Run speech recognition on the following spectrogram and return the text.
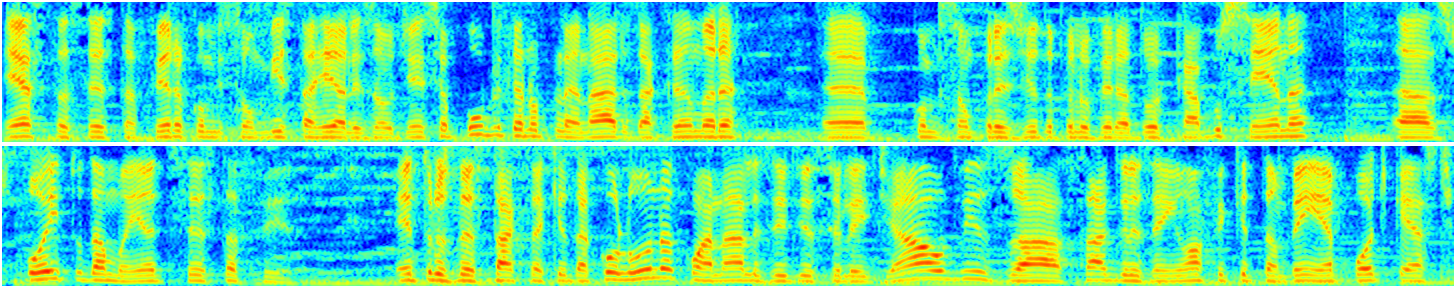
Esta sexta-feira, a comissão mista realiza audiência pública no plenário da Câmara, eh, comissão presidida pelo vereador Cabo Sena, às 8 da manhã de sexta-feira. Entre os destaques aqui da coluna, com análise de Sileide Alves, a Sagres em Off, que também é podcast.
